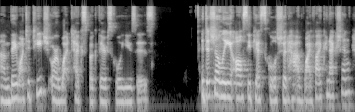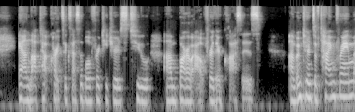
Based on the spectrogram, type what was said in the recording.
um, they want to teach or what textbook their school uses. Additionally, all CPS schools should have Wi-Fi connection and laptop carts accessible for teachers to um, borrow out for their classes. Um, in terms of time frame,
